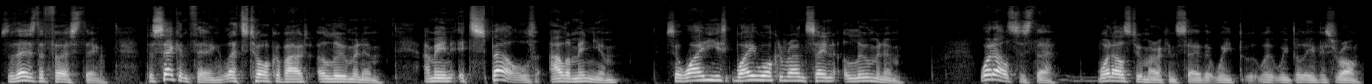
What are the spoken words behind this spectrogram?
So there's the first thing. The second thing, let's talk about aluminum. I mean, it's spelled aluminium. So why do you why are you walking around saying aluminum? What else is there? What else do Americans say that we we believe is wrong?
